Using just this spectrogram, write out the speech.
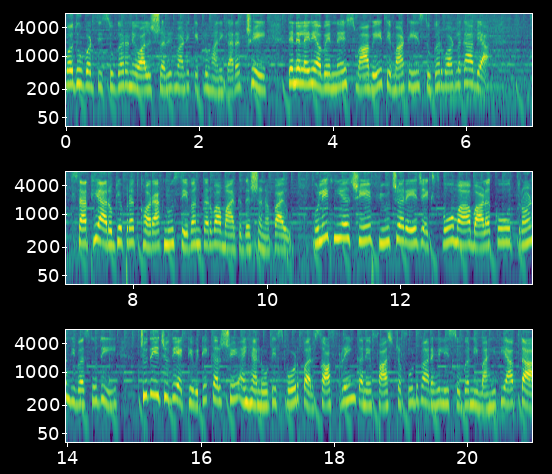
વધુ પડતી સુગર અને ઓઇલ શરીર માટે કેટલું હાનિકારક છે, તેને લઈને અવેરનેસ આવે તે માટે સુગર બોર્ડ લગાવ્યા. સાથે આરોગ્યપ્રદ ખોરાકનું સેવન કરવા માર્ગદર્શન અપાયું. ઉલ્લેખનીય છે, ફ્યુચર એજ એક્સપોમાં બાળકો ત્રણ દિવસ સુધી જુદી જુદી એક્ટિવિટી કરશે. અહીંયા નોટિસ બોર્ડ પર સોફ્ટ ડ્રિંક અને ફાસ્ટ ફૂડમાં રહેલી સુગરની માહિતી આપતા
